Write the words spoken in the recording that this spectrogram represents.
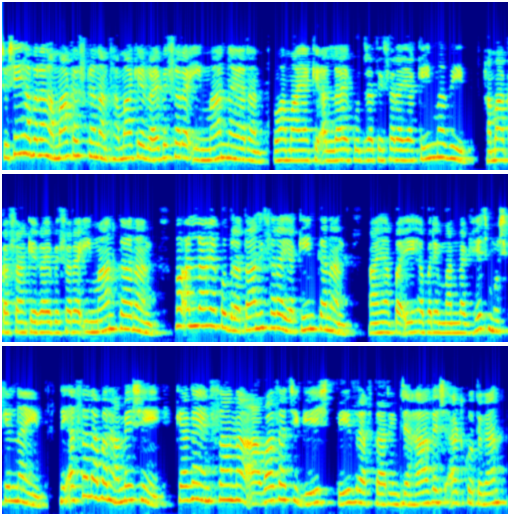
چوشے خبرہ ہما کس کنند ہما کے غیب سرا ایمان نیارند و ہمایا کے اللہ قدرت سرا یقین مزید ہما کسان کے غیب سرا ایمان کارند و اللہ قدرتانی سرا یقین کنند آیا پا اے خبر منگ ہیچ مشکل نہیں نی اصل خبر ہمیشہ کہ اگر انسان آوازا چی گیش تیز رفتاری جہازش اٹ کو تگند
